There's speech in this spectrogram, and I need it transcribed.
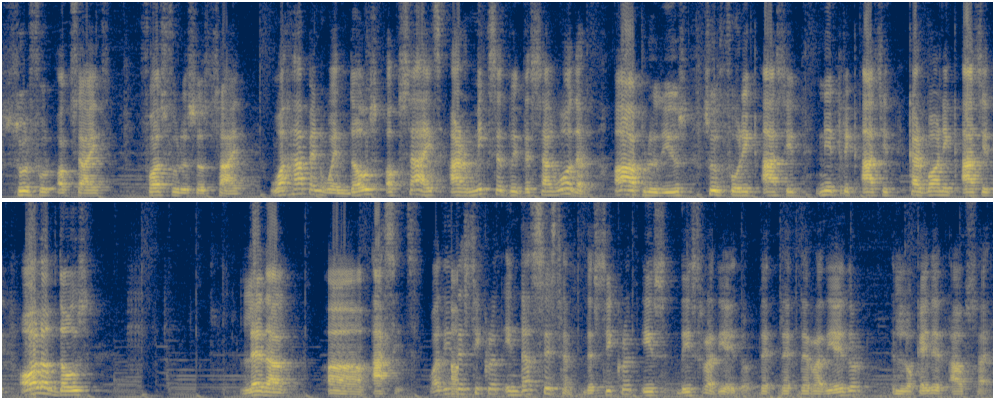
sulfur oxide, phosphorus oxide. What happens when those oxides are mixed with the salt water? Ah, produce sulfuric acid, nitric acid, carbonic acid, all of those lethal uh, acids. What is the secret in that system? The secret is this radiator, the, the, the, radiator located outside.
